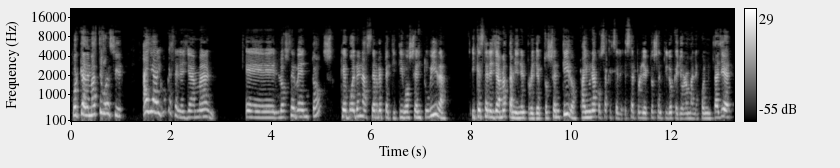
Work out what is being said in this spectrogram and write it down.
Porque además te voy a decir, hay algo que se le llaman eh, los eventos que vuelven a ser repetitivos en tu vida y que se le llama también el proyecto sentido. Hay una cosa que es el proyecto sentido que yo lo manejo en un taller.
